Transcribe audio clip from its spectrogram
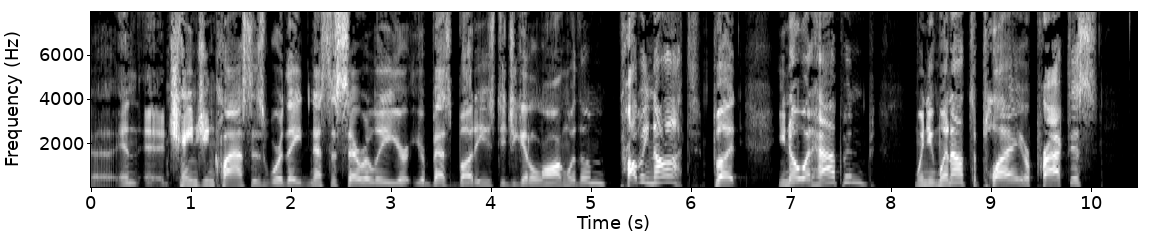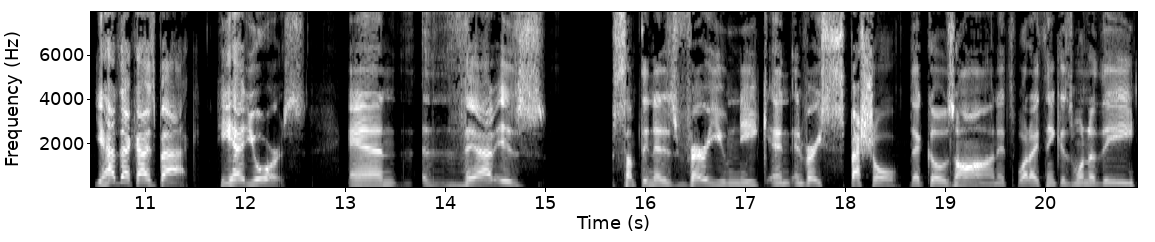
uh, in uh, changing classes were they necessarily your your best buddies? Did you get along with them? Probably not. But you know what happened? When you went out to play or practice you had that guy's back. He had yours. And that is something that is very unique and, and very special that goes on it's what i think is one of the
